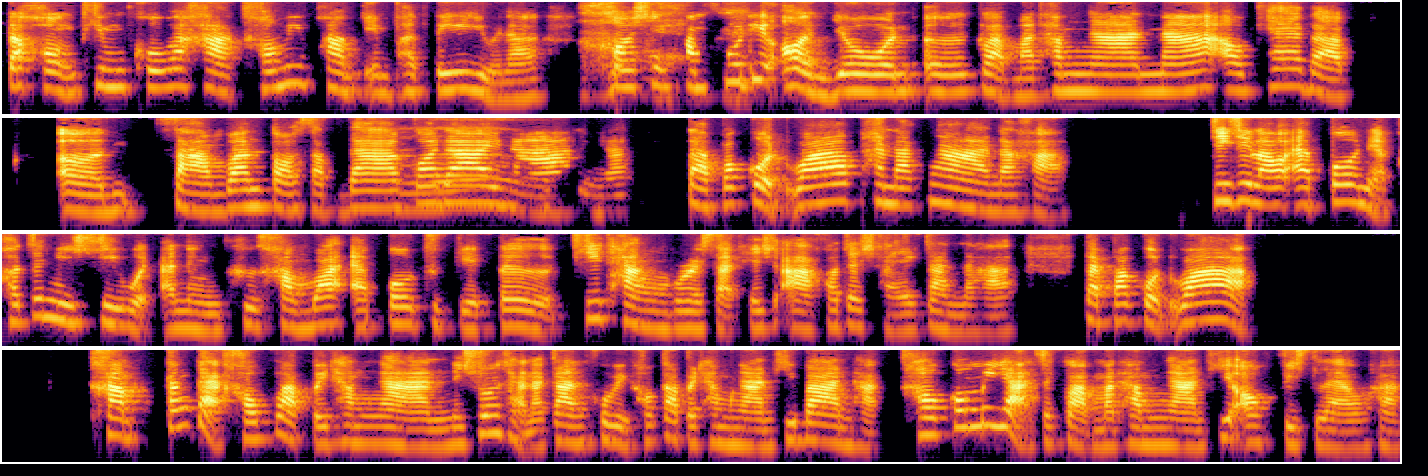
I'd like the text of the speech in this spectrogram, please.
แต่ของทีมคุกอะค่ะเขามีความ empathy อยู่นะเขาใช้คำพูดที่อ่อนโยน เออกลับมาทำงานนะ เอาแค่แบบ เออสามวันต่อสัปดาห์ก็ได้นะอย่างเงี้ย แต่ปรากฏว่าพนักงานนะคะจริงๆแล้ว Apple เนี่ยเขาจะมี keyword อันหนึ่งคือคำว่า Apple Together ที่ทางบริษัท HR เขาจะใช้กันนะคะ แต่ปรากฏว่าคำ ตั้งแต่เขากลับไปทำงานในช่วงสถานการณ์โควิดเขากลับไปทำงานที่บ้านค่ะเขาก็ไม่อยากจะกลับมาทำงานที่ออฟฟิศแล้วค่ะ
